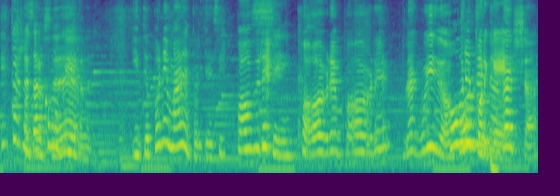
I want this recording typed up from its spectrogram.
Esto es O sea, es como retroceder. Y te pone mal porque decís pobre, Sí. pobre, pobre Black Widow. Pobre porque- Natalia.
